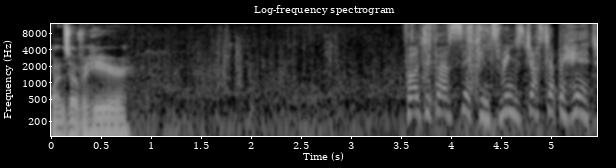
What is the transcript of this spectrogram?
One's over here. 45 seconds. Rings just up ahead.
